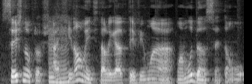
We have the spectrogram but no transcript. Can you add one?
seis núcleos. Uhum. Aí finalmente, tá ligado? Teve uma, uma mudança. Então,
